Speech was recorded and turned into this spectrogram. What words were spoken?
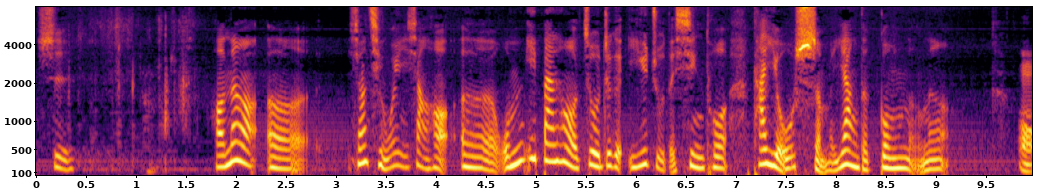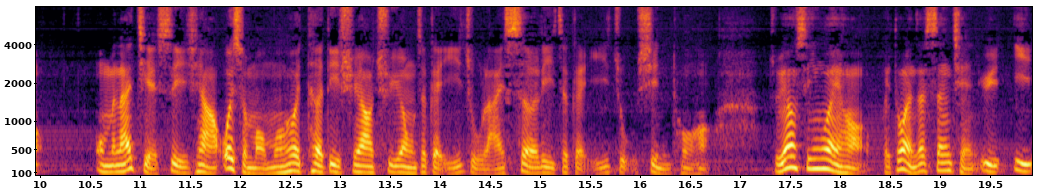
是。好，那呃，想请问一下哈，呃，我们一般哈做这个遗嘱的信托，它有什么样的功能呢？哦，我们来解释一下为什么我们会特地需要去用这个遗嘱来设立这个遗嘱信托哈。主要是因为哈，委托人在生前预预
